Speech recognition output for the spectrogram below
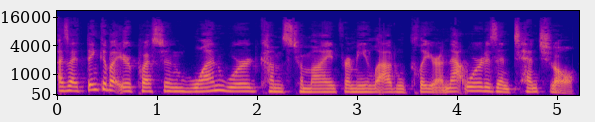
As I think about your question, one word comes to mind for me loud and clear, and that word is intentional.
